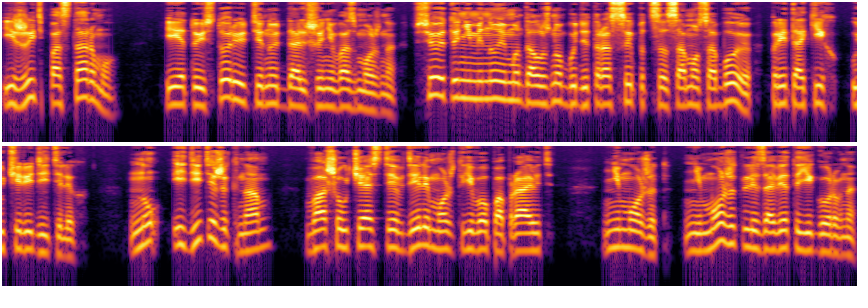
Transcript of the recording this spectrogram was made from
И жить по-старому, и эту историю тянуть дальше невозможно. Все это неминуемо должно будет рассыпаться само собою при таких учредителях. Ну, идите же к нам. Ваше участие в деле может его поправить. Не может, не может Лизавета Егоровна,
